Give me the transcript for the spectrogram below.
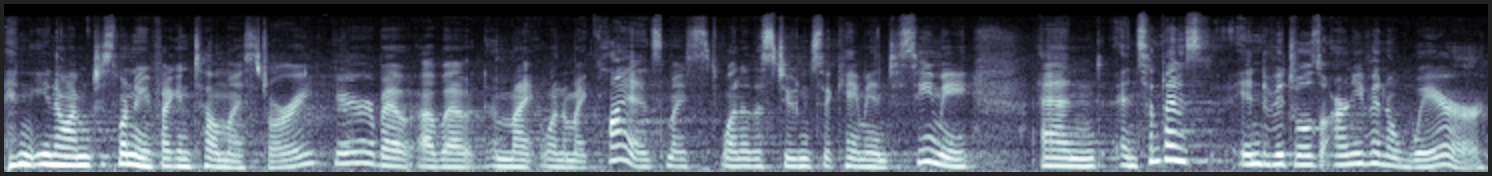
And you know, I'm just wondering if I can tell my story here about about my, one of my clients, my one of the students that came in to see me, and and sometimes individuals aren't even aware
